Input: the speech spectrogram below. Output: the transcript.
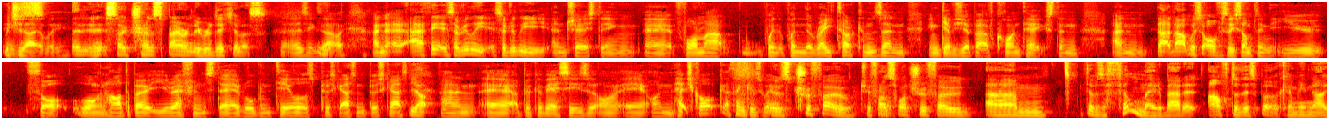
Which exactly. is it's so transparently ridiculous. It is exactly, and I think it's a really it's a really interesting uh, format when when the writer comes in and gives you a bit of context, and and that that was obviously something that you thought long and hard about. You referenced uh, Rogan Taylor's Puskas and Puskas, yep. and uh, a book of essays on uh, on Hitchcock, I think as well. It was Truffaut, Truffaut. Francois Truffaut. Um, there was a film made about it after this book. I mean, I,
